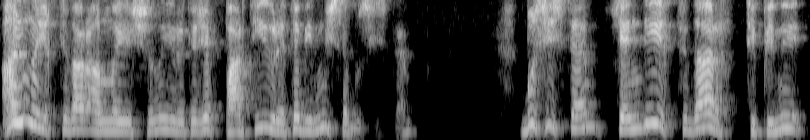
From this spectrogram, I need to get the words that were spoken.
aynı iktidar anlayışını yürütecek partiyi üretebilmişse bu sistem bu sistem kendi iktidar tipini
